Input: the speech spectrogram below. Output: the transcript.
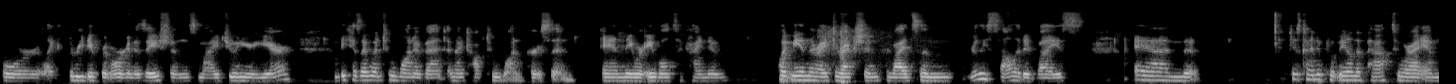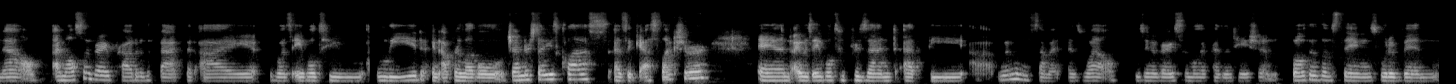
for like three different organizations my junior year because i went to one event and i talked to one person and they were able to kind of point me in the right direction, provide some really solid advice, and just kind of put me on the path to where I am now. I'm also very proud of the fact that I was able to lead an upper level gender studies class as a guest lecturer and I was able to present at the uh, Women's Summit as well, using a very similar presentation. Both of those things would have been,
